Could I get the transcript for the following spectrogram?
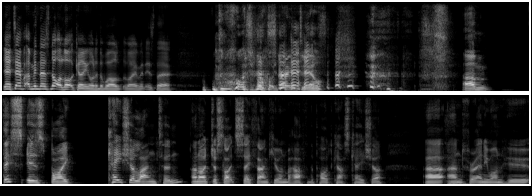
Yeah, def- I mean, there's not a lot going on in the world at the moment, is there? Not a great deal. um, this is by Keisha Langton, and I'd just like to say thank you on behalf of the podcast, Keisha, uh, and for anyone who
